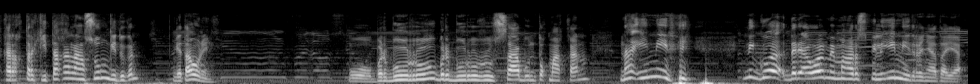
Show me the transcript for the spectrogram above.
Karakter kita kan langsung gitu kan? Nggak tahu nih. Wow, berburu, berburu rusa untuk makan. Nah ini nih, ini gue dari awal memang harus pilih ini ternyata ya.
